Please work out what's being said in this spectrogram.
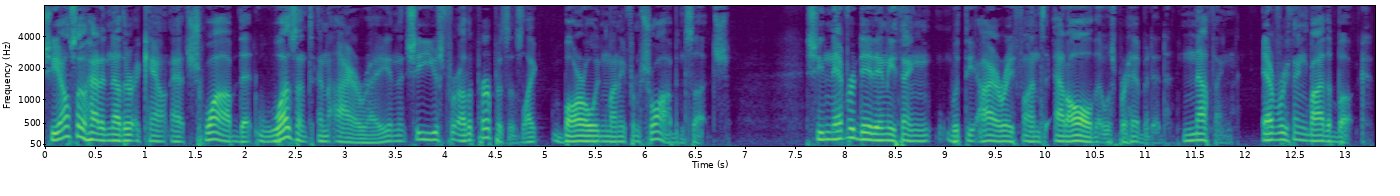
She also had another account at Schwab that wasn't an IRA and that she used for other purposes, like borrowing money from Schwab and such. She never did anything with the IRA funds at all that was prohibited. Nothing. Everything by the book.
